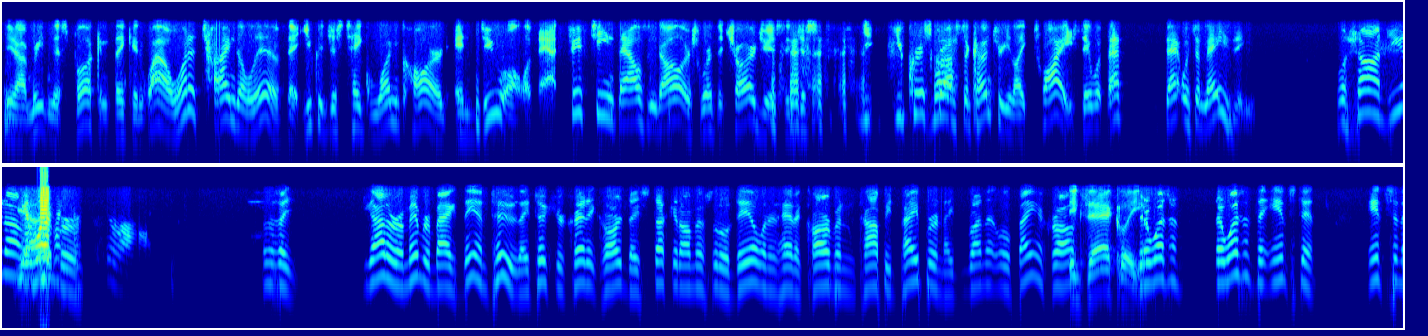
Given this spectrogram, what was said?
you know i'm reading this book and thinking wow what a time to live that you could just take one card and do all of that fifteen thousand dollars worth of charges and just you, you crisscross the country like twice it was that that was amazing well, Sean, do you not it remember? wasn't computerized. I was like, you got to remember back then too. They took your credit card, they stuck it on this little deal, and it had a carbon copied paper, and they run that little thing across. exactly There wasn't there wasn't the instant instant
